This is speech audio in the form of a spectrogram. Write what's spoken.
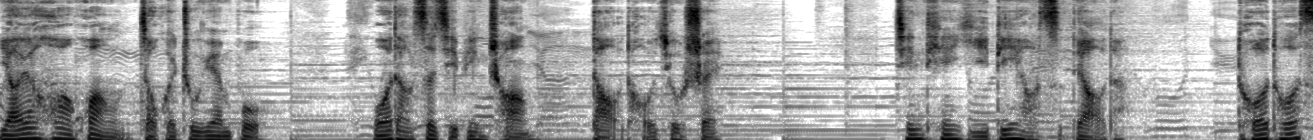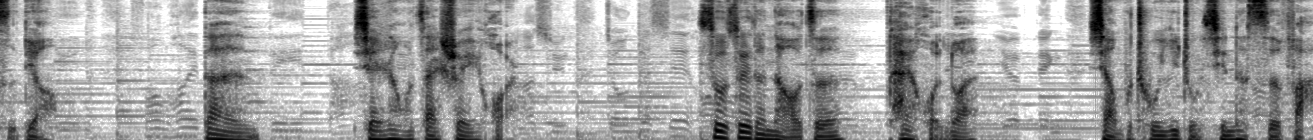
摇摇晃晃走回住院部，摸到自己病床，倒头就睡。今天一定要死掉的，妥妥死掉。但，先让我再睡一会儿。宿醉的脑子太混乱，想不出一种新的死法。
